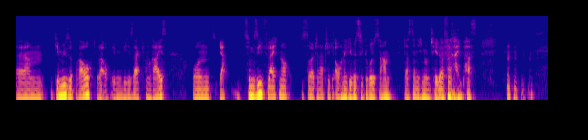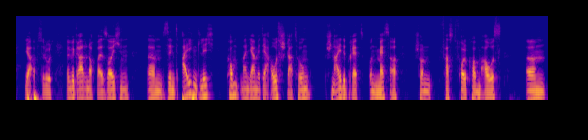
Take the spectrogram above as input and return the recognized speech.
ähm, Gemüse braucht oder auch eben, wie gesagt, von Reis. Und ja, zum Sieb vielleicht noch, es sollte natürlich auch eine gewisse Größe haben, dass da nicht nur ein Teelöffel reinpasst. Ja, absolut. Wenn wir gerade noch bei solchen ähm, sind, eigentlich kommt man ja mit der Ausstattung Schneidebrett und Messer schon fast vollkommen aus. Ähm,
